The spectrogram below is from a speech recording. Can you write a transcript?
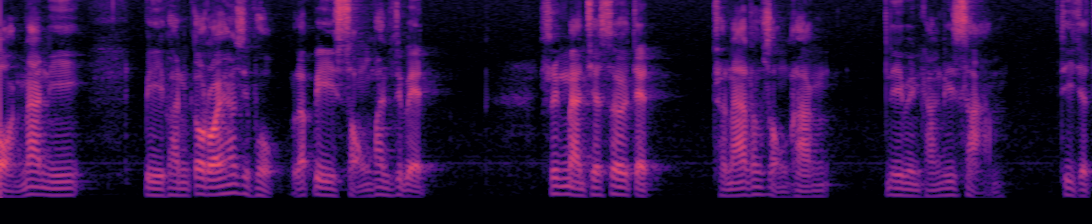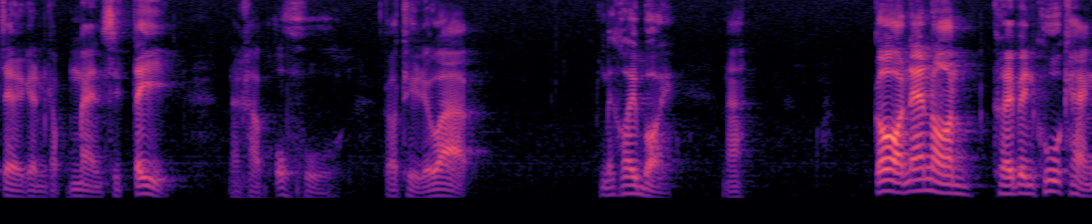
ก่อนหน้านี้ ปี 1956 และปี 2011 ซึ่งแมนเชสเตอร์ยูไนเต็ดชนะทั้งสองครั้ง นี่เป็นครั้งที่ 3 ที่จะเจอกันกับแมนซิตี้นะครับ โอ้โห ก็ถือได้ว่าไม่ค่อยบ่อย ก็แน่นอนเคยเป็นคู่แข่ง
